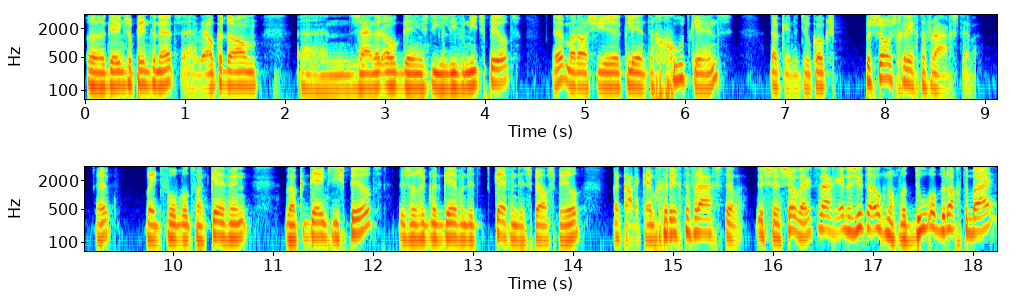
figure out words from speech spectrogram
games op internet? En welke dan? En zijn er ook games die je liever niet speelt? maar als je je cliënten goed kent, dan kun je natuurlijk ook persoonsgerichte vragen stellen. Weet bijvoorbeeld van Kevin welke games die speelt. Dus als ik met Kevin dit, Kevin dit spel speel, dan kan ik hem gerichte vragen stellen. Dus zo werkt het eigenlijk. En er zitten ook nog wat doelopdrachten bij.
